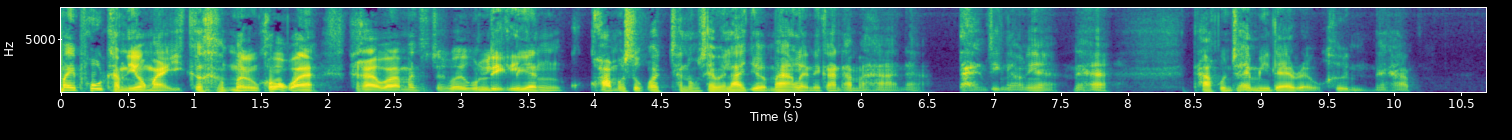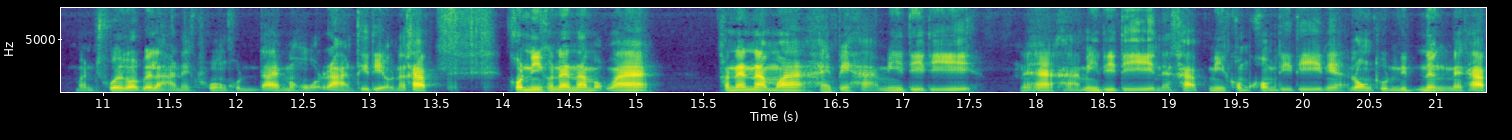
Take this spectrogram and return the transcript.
ไม่พูดคำนี้ออกมาอีกก็เหมือนเขาบอกว่าคล้ายๆว่ามันจะช่วยคุณหลีกเลี่ยงความรู้สึกว่าฉันต้องใช้เวลาเยอะมากเลยในการทำอาหารนะแต่จริงๆแล้วเนี่ยนะฮะถ้าคุณใช้มีดได้เร็วขึ้นนะครับ มันช่วยลดเวลาในครัวคุณได้มโหฬารทีเดียวนะครับ คนนี้เขาแนะนำบอกว่าเขาแนะนำว่าให้ไปหามีดดี นะฮะหามีดดีๆนะครับมีคมๆดีๆเนี่ยลงทุนนิดหนึ่งนะครับ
